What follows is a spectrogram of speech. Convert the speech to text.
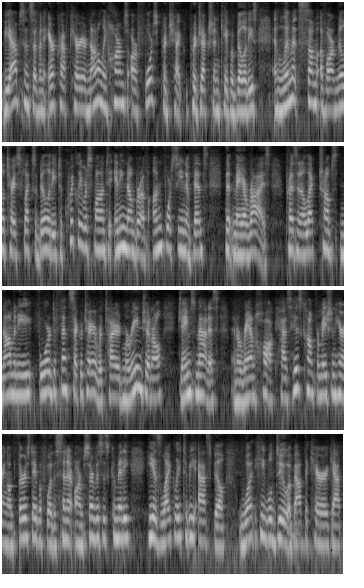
the absence of an aircraft carrier not only harms our force project projection capabilities and limits some of our military's flexibility to quickly respond to any number of unforeseen events that may arise. President elect Trump's nominee for Defense Secretary, a retired Marine General James Mattis, an Iran hawk, has his confirmation hearing on Thursday before the Senate Armed Services Committee. He is likely to be asked, Bill, what he will do about the carrier gap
